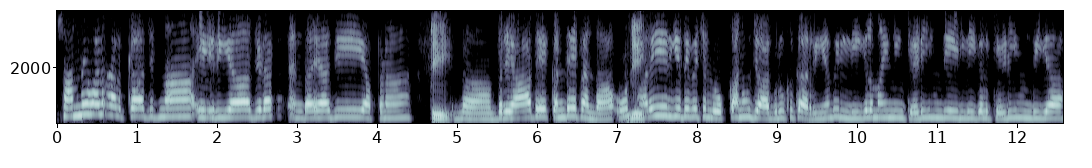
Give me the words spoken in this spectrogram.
ਸਾਹਮਣੇ ਵਾਲਾ ਹਲਕਾ ਜਿੰਨਾ ਏਰੀਆ ਜਿਹੜਾ ਪੈਂਦਾ ਆ ਜੀ ਆਪਣਾ ਜੀ। ਦਰਿਆ ਦੇ ਕੰਢੇ ਪੈਂਦਾ ਉਹ। ਸਾਰੇ ਏਰੀਆ ਦੇ ਵਿੱਚ ਲੋਕਾਂ ਨੂੰ ਜਾਗਰੂਕ ਕਰ ਰਹੀ ਆ ਵੀ ਲੀਗਲ ਮਾਈਨਿੰਗ ਕਿਹੜੀ ਹੁੰਦੀ ਹੈ ਇਲੀਗਲ ਕਿਹੜੀ ਹੁੰਦੀ ਆ।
